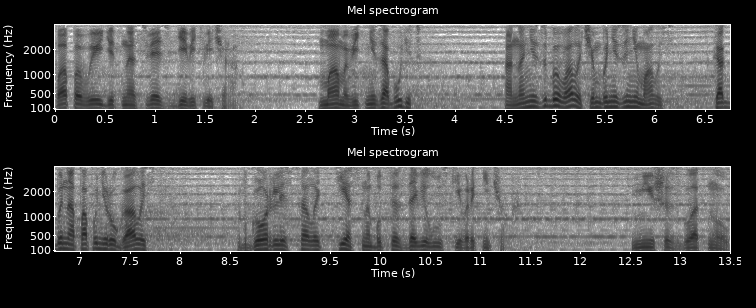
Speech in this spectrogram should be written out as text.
Папа выйдет на связь в 9 вечера. Мама ведь не забудет. Она не забывала, чем бы ни занималась, как бы на папу не ругалась. В горле стало тесно, будто сдавил узкий воротничок. Миша сглотнул.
